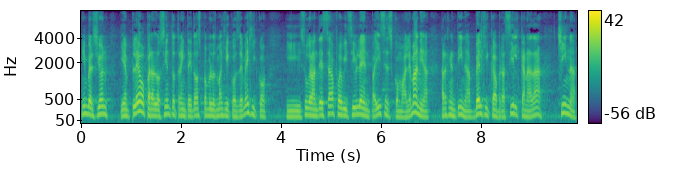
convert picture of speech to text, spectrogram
inversión y empleo para los 132 pueblos mágicos de México y su grandeza fue visible en países como Alemania, Argentina, Bélgica, Brasil, Canadá, China,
